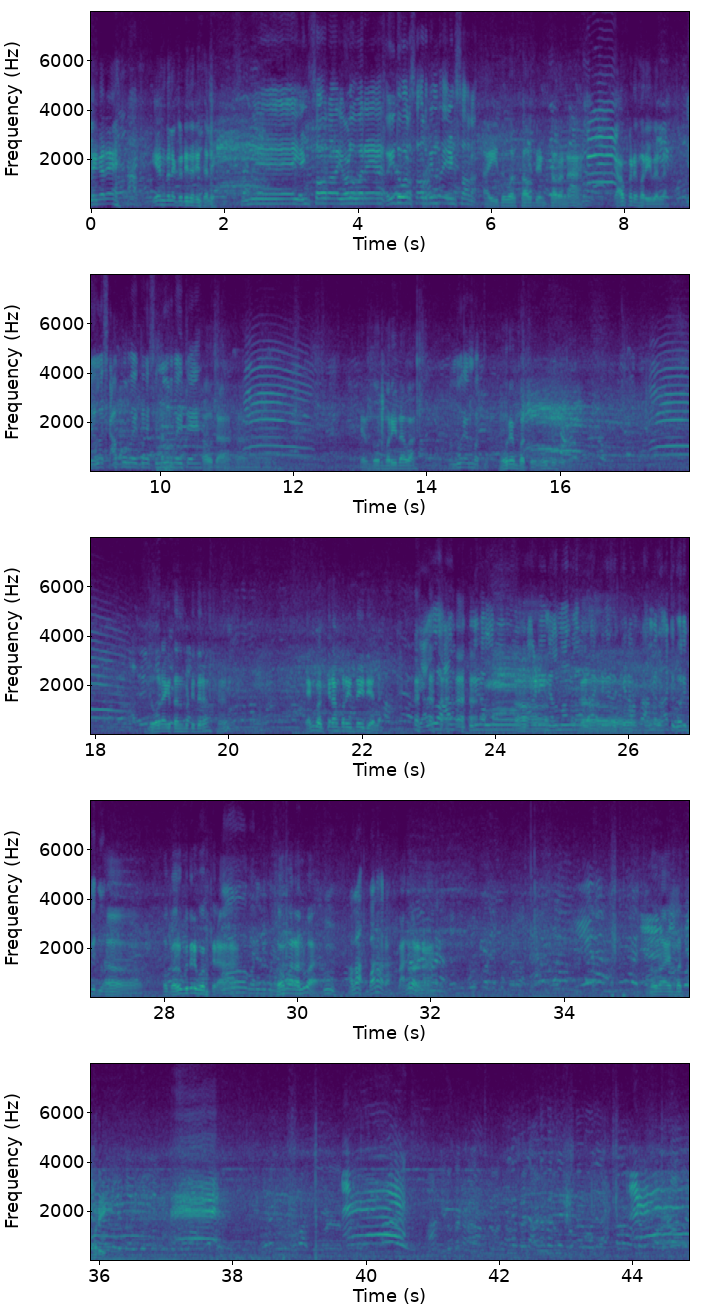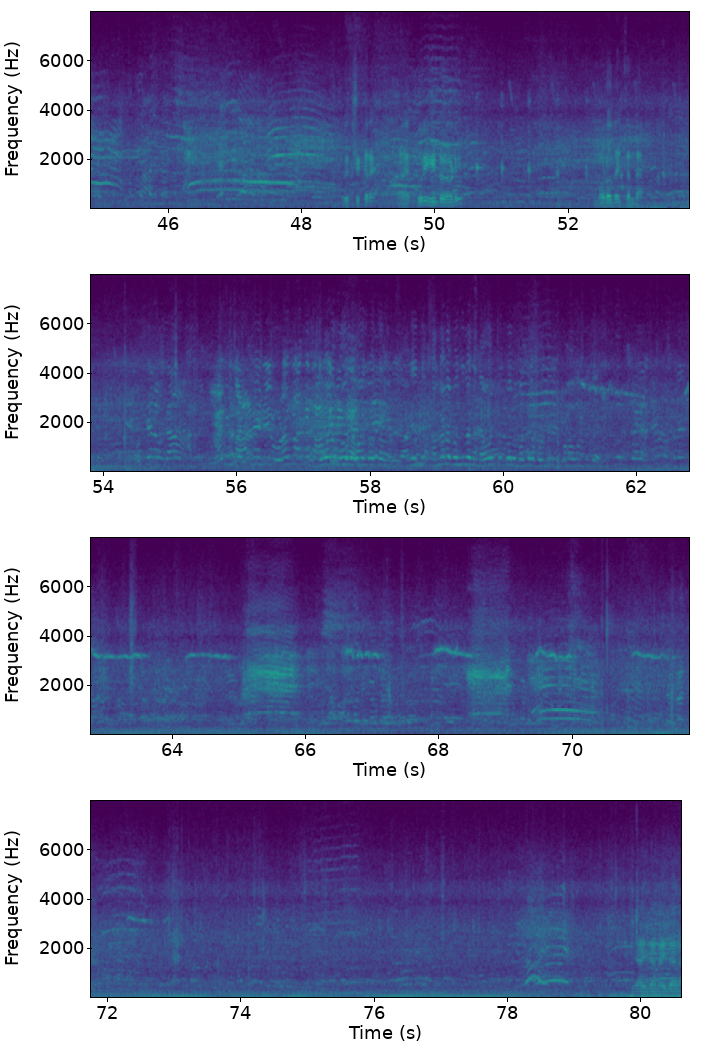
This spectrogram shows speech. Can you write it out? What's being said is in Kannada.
ಬರ್ಲಿಂಗಾರೆ ಏನು ಬೆಲೆ ಕಟ್ಟಿದ್ದಾರೆ ಈ ಸಲ? ಸ್ವಾಮಿ ಎಂಟು ಸಾವಿರ ಏಳುವರೆ ಐದೂವರೆ ಸಾವಿರದಿಂದ ಎಂಟು ಸಾವಿರ. ಐದೂವರೆ ಸಾವಿರದ ಎಂಟು ಸಾವಿರನಾ? ಯಾವ ಕಡೆ ಮರಿ ಇವೆಲ್ಲ? ಇದೆಲ್ಲ ಶಾಪುರ್ದೈತೆ ಸಿಂಧೂರ್ದೈತೆ ಹೌದಾ? ಹಾಂ ಏನು ನೂರು ಮರಿ ಇದಾವ? ನೂರ ಎಂಬತ್ತು ನೂರೆಂಬತ್ತು ಜೋರಾಗಿ ತಂದುಬಿಟ್ಟಿದ್ದೀರಾ? ಹೆಂಗ್ ಹೆಂಗೆ ಅಕ್ಕಿರಾಂಪರ ಇದ್ದೇ ಇದೆಯಲ್ಲ. ಎಲ್ಲ ಕುಣಿಗಲ್ಲು ಹಾ, ಹಾ. ನೆಲಮಂಗಲ ಹಾ, ಹಾ, ಹಾ. ಆಮೇಲೆ ಲಾಟಿ ಗರಿಬಿದ್ನು ಹಾಂ. ಗರುಬುದ್ರಿಗೆ ಹೋಗ್ತೀರಾ? ಸೋಮವಾರ ಅಲ್ವಾ? ಅಲ್ಲ ಭಾನುವಾರ. ಭಾನುವಾರ ನೂರ ಎಂಬತ್ತು ಮರಿ. ವೀಕ್ಷಕರೇ ಕುರಿ ಹಿಂಡು ನೋಡಿ. ನೋಡೋದೇ ಚಂದ. ಕನ್ನಡ ಬಂದಿಲ್ಲ ನಾನು ಯಾವತ್ತೂ ತೋಲು ಬಂದಿಲ್ಲ ಬಂದಿಲ್ಲ ಇಟ್ಕೊಂಡು ಹೋಗುವಂತಿದ್ದೆ ಇದ- ಇದಾನ?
